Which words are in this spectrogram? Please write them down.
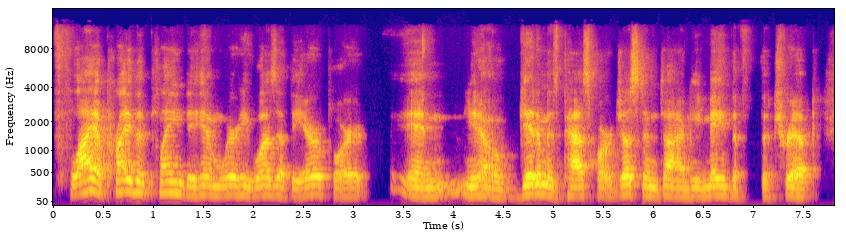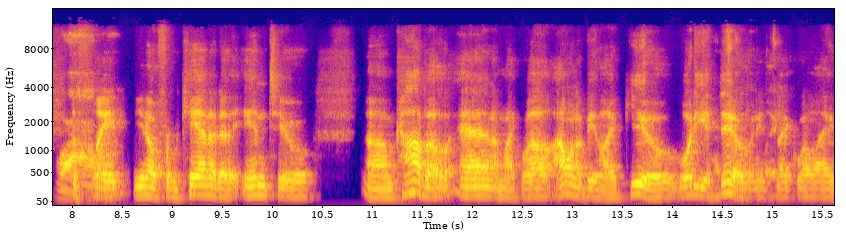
fly a private plane to him where he was at the airport and you know get him his passport just in time he made the, the trip wow. the flight you know from canada into um, cabo and i'm like well i want to be like you what do you do and he's like well i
